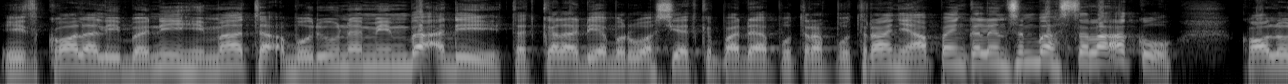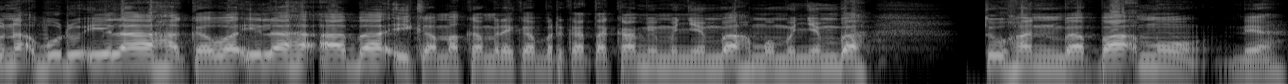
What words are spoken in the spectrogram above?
Idh qala li banihi ma ta'buduna min ba'di? Tatkala dia berwasiat kepada putra-putranya, apa yang kalian sembah setelah aku? Qalu na'budu ilahaka wa ilaha abaika, maka mereka berkata kami menyembahmu menyembah Tuhan bapakmu ya,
